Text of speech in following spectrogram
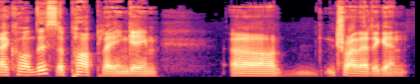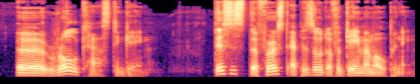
I call this a part playing game. Uh, try that again. A role casting game. This is the first episode of a game I'm opening.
